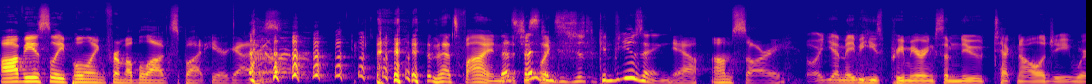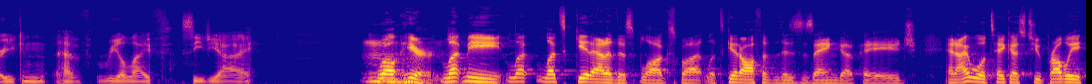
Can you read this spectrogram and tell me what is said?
obviously pulling from a blog spot here, guys. and that's fine. That it's just sentence like, is just confusing. yeah, I'm sorry. or yeah, maybe he's premiering some new technology where you can have real life CGI. Well, mm. here, let me let let's get out of this blog spot. Let's get off of this Xanga page, and I will take us to probably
